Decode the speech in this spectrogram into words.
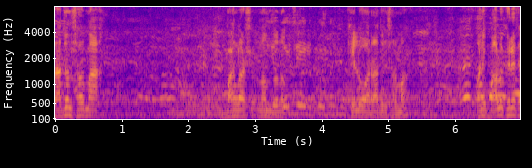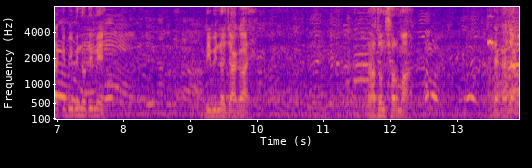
রাজন শর্মা। বাংলার নামজনক খেলোয়াড় রাজন শর্মা। অনেক ভালো খেলে থাকে বিভিন্ন টিমে বিভিন্ন জায়গায়। রাজন শর্মা, দেখা যাক।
